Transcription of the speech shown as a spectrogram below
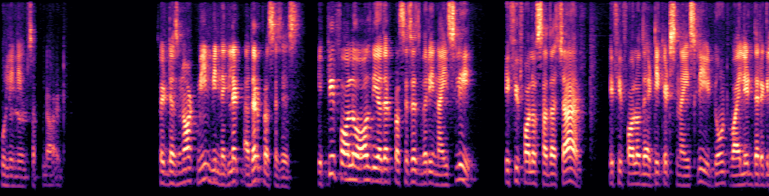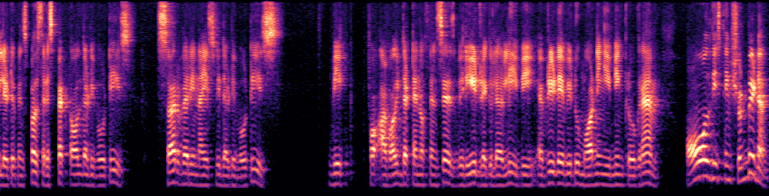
holy names of Lord. So it does not mean we neglect other processes. If we follow all the other processes very nicely, if you follow sadachar, if you follow the etiquettes nicely, don't violate the regulative principles, respect all the devotees, serve very nicely the devotees. We for avoid the 10 offenses, we read regularly, we every day we do morning evening program. All these things should be done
